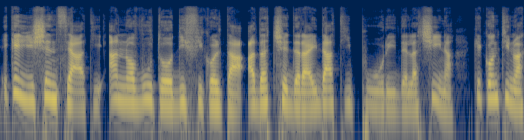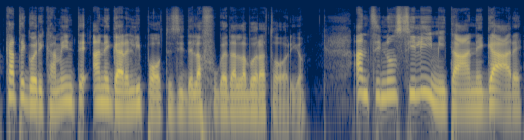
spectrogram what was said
e che gli scienziati hanno avuto difficoltà ad accedere ai dati puri della Cina, che continua categoricamente a negare l'ipotesi della fuga dal laboratorio. Anzi, non si limita a negare,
